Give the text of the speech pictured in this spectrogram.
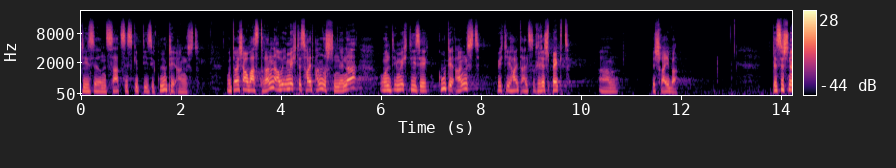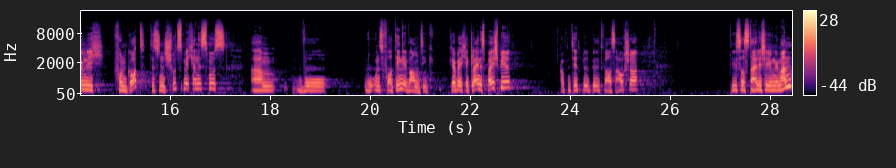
diesen Satz, es gibt diese gute Angst. Und da ist auch was dran, aber ich möchte es heute anders nennen und ich möchte diese gute Angst möchte ich heute als Respekt ähm, beschreiben. Das ist nämlich von Gott, das ist ein Schutzmechanismus, ähm, wo, wo uns vor Dinge warnt. Ich gebe euch ein kleines Beispiel. Auf dem Titelbild war es auch schon. Dieser stylische junge Mann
